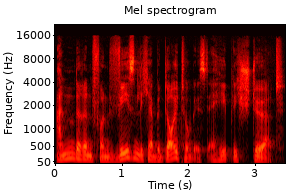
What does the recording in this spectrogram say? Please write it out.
anderen von wesentlicher Bedeutung ist, erheblich stört.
